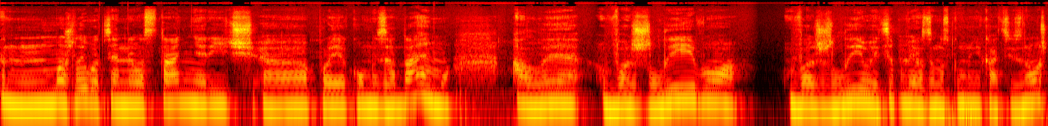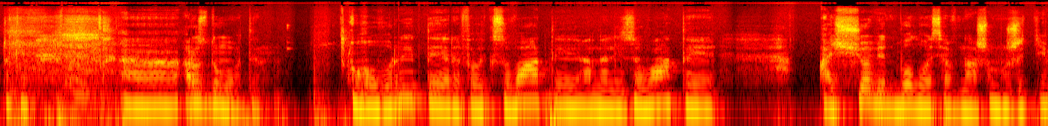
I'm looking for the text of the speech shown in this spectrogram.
можливо, це не остання річ, е, про яку ми згадаємо, але важливо, важливо, і це пов'язано з комунікацією. Знову ж таки, е, роздумувати, говорити, рефлексувати, аналізувати. А що відбулося в нашому житті?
